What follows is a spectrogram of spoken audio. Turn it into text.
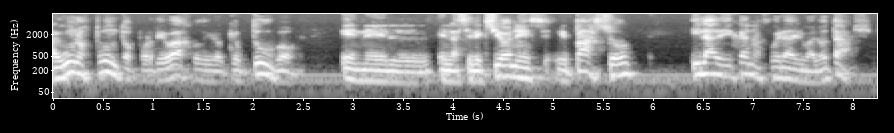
algunos puntos por debajo de lo que obtuvo en, el, en las elecciones eh, PASO y la dejan afuera del balotaje.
